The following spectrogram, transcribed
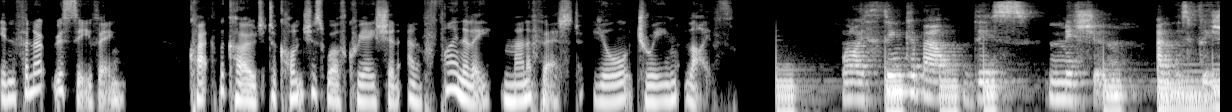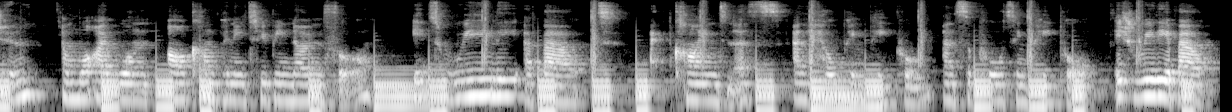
Infinite Receiving. Crack the code to conscious wealth creation and finally manifest your dream life. When I think about this mission and this vision and what I want our company to be known for, it's really about kindness and helping people and supporting people. It's really about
